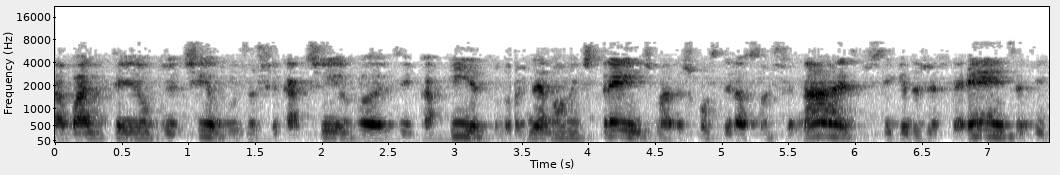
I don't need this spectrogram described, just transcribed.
trabalho tem objetivos, justificativas e capítulos, né? normalmente três, mas as considerações finais, seguidas referências, e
